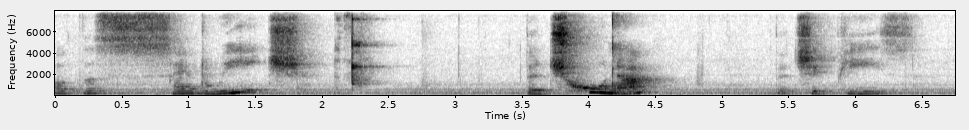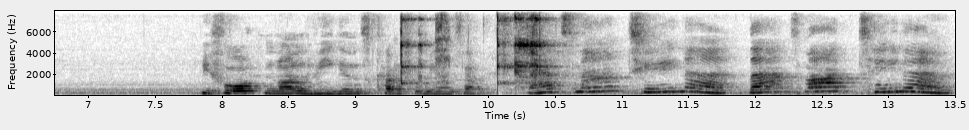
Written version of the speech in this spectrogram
of the sandwich. The tuna, the chickpeas. Before non-vegans come to me and say, that's not tuna, that's not tuna.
